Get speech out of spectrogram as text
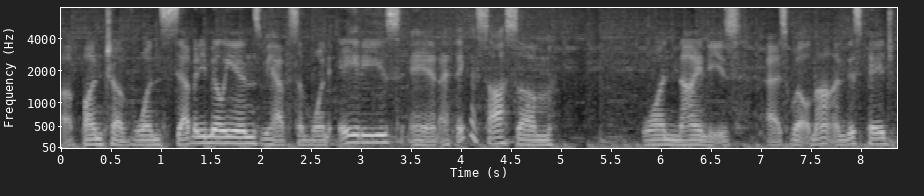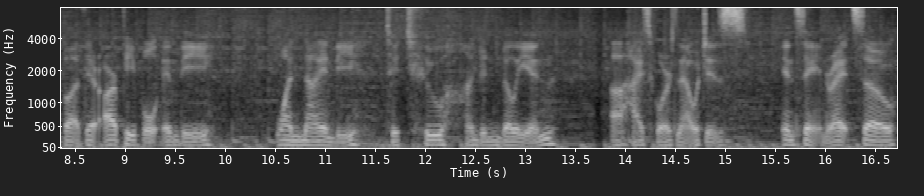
a bunch of 170 millions, we have some 180s, and I think I saw some 190s as well. Not on this page, but there are people in the 190 to 200 million uh, high scores now, which is insane, right? So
